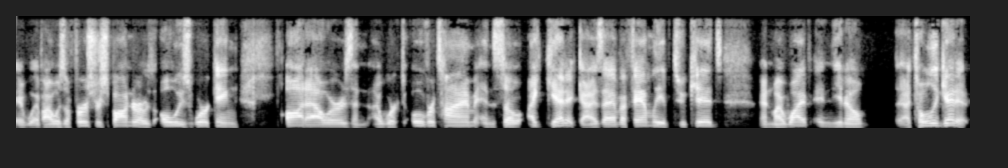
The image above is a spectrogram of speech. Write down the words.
If I was a first responder, I was always working odd hours and I worked overtime. And so I get it, guys. I have a family of two kids and my wife, and you know, I totally get it.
